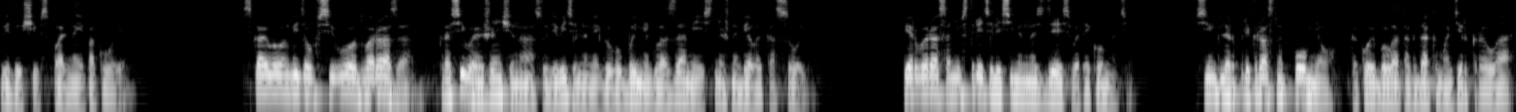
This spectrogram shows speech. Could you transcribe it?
ведущей в спальные покои. Скайлу он видел всего два раза. Красивая женщина с удивительными голубыми глазами и снежно-белой косой. Первый раз они встретились именно здесь, в этой комнате. Синклер прекрасно помнил, какой была тогда командир крыла.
